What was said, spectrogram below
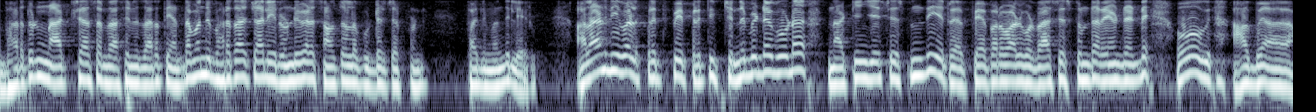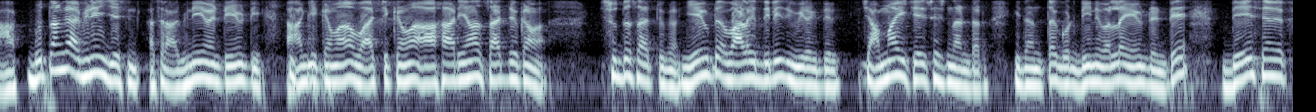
భరతుడు నాట్యశాస్త్రం రాసిన తర్వాత ఎంతమంది భరతాచార్య ఈ రెండు వేల సంవత్సరాల్లో పుట్టారు చెప్పండి. పది మంది లేరు. అలాంటిది ఇవాళ ప్రతి ప్రతి చిన్న బిడ్డ కూడా నాట్యం చేసేస్తుంది పేపర్ వాళ్ళు కూడా రాసేస్తుంటారు. ఏమిటంటే ఓ అద్భుతంగా అభినయం చేసింది. అసలు అభినయం అంటే ఏమిటి? ఆంగికమా వాచికమా ఆహార్యమా సాత్వికమా? శుద్ధ సాత్వికం. ఏమిటో? వాళ్ళకి తెలియదు వీళ్ళకి తెలియదు. అమ్మాయి చేసేసింది అంటారు ఇదంతా కూడా దీనివల్ల ఏమిటంటే దేశం యొక్క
